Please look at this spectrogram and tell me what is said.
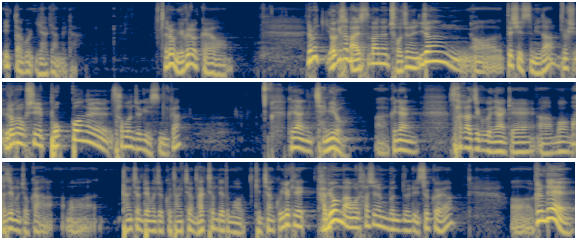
있다고 이야기합니다. 여러분 왜 그럴까요? 여러분 여기서 말씀하는 저주는 이런 어, 뜻이 있습니다. 역시 여러분 혹시 복권을 사본 적이 있습니까? 그냥 재미로 아, 그냥 사가지고 그냥 이렇게 아, 뭐 맞으면 좋까 뭐 당첨되면 좋고 당첨 낙첨돼도 뭐 괜찮고 이렇게 가벼운 마음으로 사시는 분들도 있을 거예요. 어, 그런데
